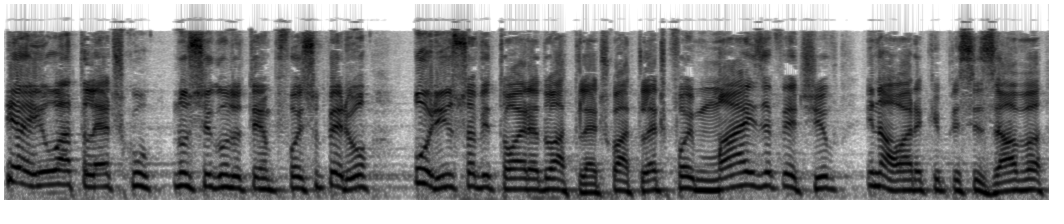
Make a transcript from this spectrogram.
E aí o Atlético no segundo tempo foi superior, por isso a vitória do Atlético. O Atlético foi mais efetivo e na hora que precisava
